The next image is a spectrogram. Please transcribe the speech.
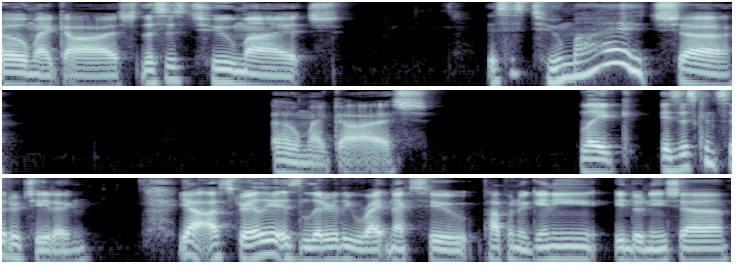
Oh my gosh, this is too much. This is too much. Uh, oh my gosh. Like, is this considered cheating? Yeah, Australia is literally right next to Papua New Guinea, Indonesia.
